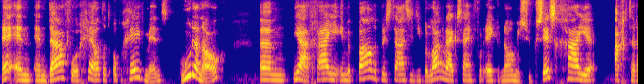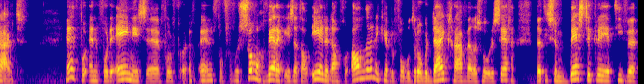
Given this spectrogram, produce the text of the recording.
Hè? En, en daarvoor geldt dat op een gegeven moment, hoe dan ook, um, ja, ga je in bepaalde prestaties die belangrijk zijn voor economisch succes, ga je achteruit. voor, en voor de een is, uh, voor, voor, voor, voor, sommig werk is dat al eerder dan voor anderen. Ik heb bijvoorbeeld Robert Dijkgraaf wel eens horen zeggen dat hij zijn beste creatieve,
